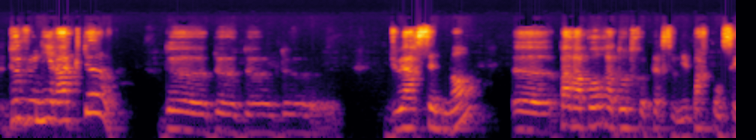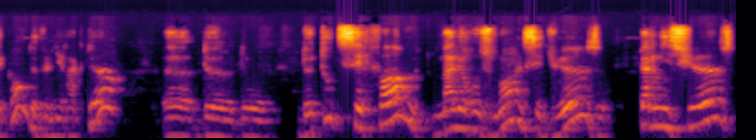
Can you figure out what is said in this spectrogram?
devenir acteur du harcèlement euh, par rapport à d'autres personnes. Et par conséquent, devenir acteur euh, de, toutes ces formes, malheureusement insidieuses, pernicieuses,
